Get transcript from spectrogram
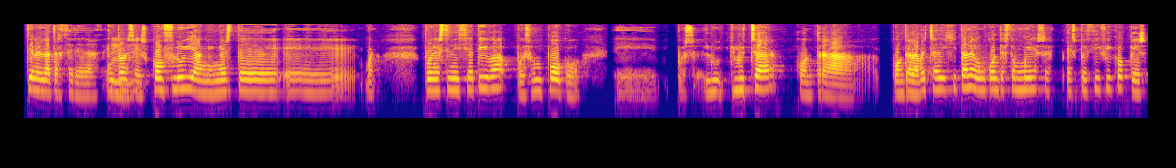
tiene la tercera edad. Entonces, confluían en este, eh, bueno, pues en esta iniciativa, pues un poco, eh, pues luchar contra, contra la brecha digital en un contexto muy específico que es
